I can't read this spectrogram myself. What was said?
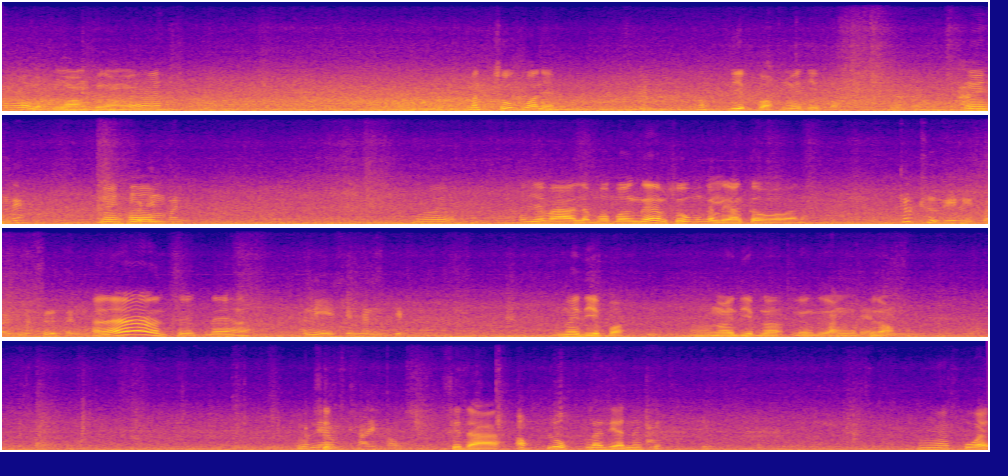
อ้บักม่วงคือน้องเอ้ยมันสุกวะเนี่ย ดิบบอกไม่ดิบบอกไม่ไม่เฮิมเว้ยไม่ใช่ว่าแล้วบ่เบิ่งเด้อมันสุกมันก็เหลืองตัวบ่ว่านะทึกถือไอ้นี่ไปมันซื้อตัวนี้อันนั้นมันสึกได้ฮะอันนี้สิมันดิบหน่วยดิบบ่อืมหน่วยดิบเนาะเหลืองๆพี่น้องมันสิแล้วใช้เขาสิดาเอ้าลูกละเหรียญนึงสิเนี่ยกล้วย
